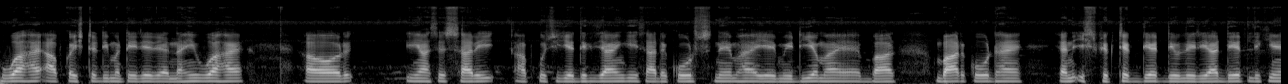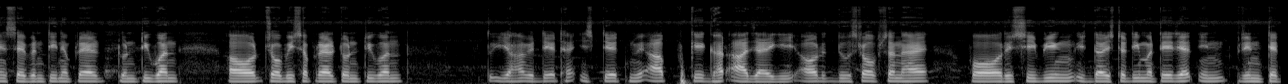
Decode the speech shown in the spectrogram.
हुआ है, आपका स्टडी मटेरियल या नहीं हुआ है, और यहाँ से सारी आपको चीज़ें दिख जाएँगी, सारे कोर्स नेम है, ये मीडियम है ये बार बार कोड है, यानी एक्सपेक्टेड डेट डिलीवरी डेट लिखी है सेवनटीन अप्रैल ट्वेंटी वन और चौबीस अप्रैल ट्वेंटी वन तो यहाँ पे डेट है, इस डेट में आपके घर आ जाएगी। और दूसरा ऑप्शन है for receiving the study material in printed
